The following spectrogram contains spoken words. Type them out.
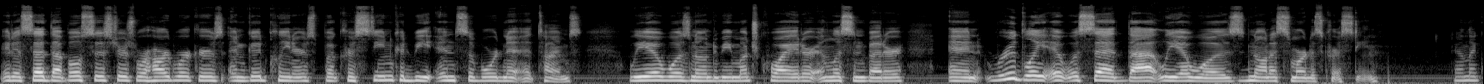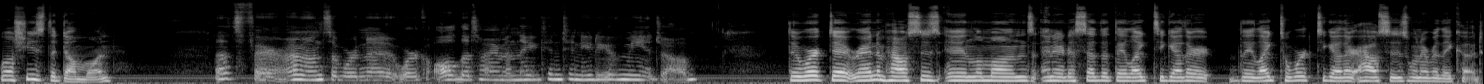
It is said that both sisters were hard workers and good cleaners, but Christine could be insubordinate at times. Leah was known to be much quieter and listen better, and rudely it was said that Leah was not as smart as Christine. And I'm like, well, she's the dumb one. That's fair. I'm unsubordinate at work all the time and they continue to give me a job. They worked at random houses in Le Mans, and it is said that they liked together. They liked to work together at houses whenever they could.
